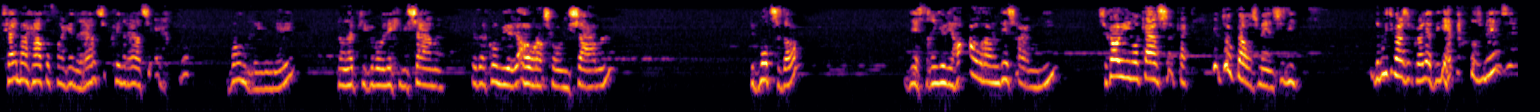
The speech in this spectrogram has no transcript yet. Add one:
Schijnbaar gaat dat van generatie op generatie echt op wandelingen mee. Dan heb je gewoon, lig je niet samen, en dan komen jullie aura's gewoon niet samen. Je botsen dan. Dan is er in jullie aura een disharmonie. Zo gauw je in elkaar, kijk, je hebt ook wel eens mensen die, dan moet je maar eens op gaan letten, je hebt wel eens mensen,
